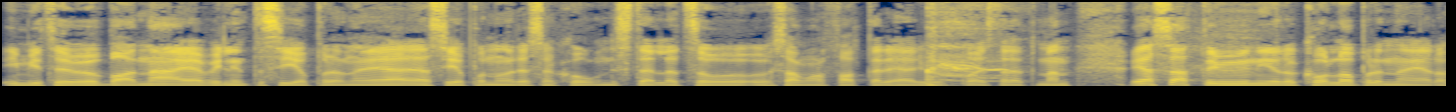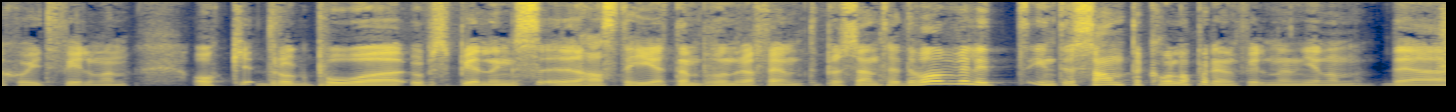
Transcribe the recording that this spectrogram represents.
i mitt huvud. Bara, nej, jag vill inte se på den. Jag, jag ser på någon recension istället så och sammanfattar det här ihop istället. Men jag satte mig ner och kollade på den här jävla skitfilmen och drog på uppspelningshastigheten på 150%. Det var väldigt intressant att kolla på den filmen genom det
